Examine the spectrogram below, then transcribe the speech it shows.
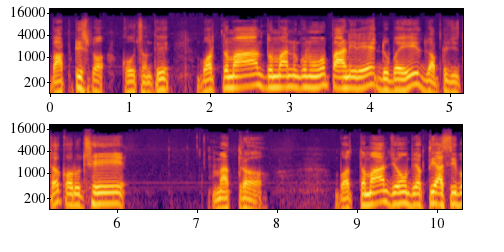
ବାପ୍ଟିସ୍ମ କହୁଛନ୍ତି ବର୍ତ୍ତମାନ ତୁମମାନଙ୍କୁ ମୁଁ ପାଣିରେ ଡୁବାଇ ବାପ୍ଟିଜିତ କରୁଛି। ମାତ୍ର ବର୍ତ୍ତମାନ ଯେଉଁ ବ୍ୟକ୍ତି ଆସିବ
